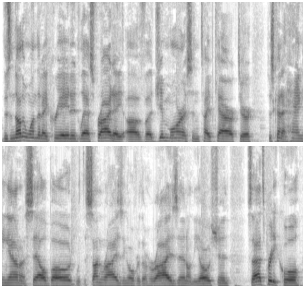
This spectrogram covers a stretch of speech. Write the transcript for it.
there's another one that I created last Friday of a Jim Morrison type character, just kind of hanging out on a sailboat with the sun rising over the horizon on the ocean. So that's pretty cool.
